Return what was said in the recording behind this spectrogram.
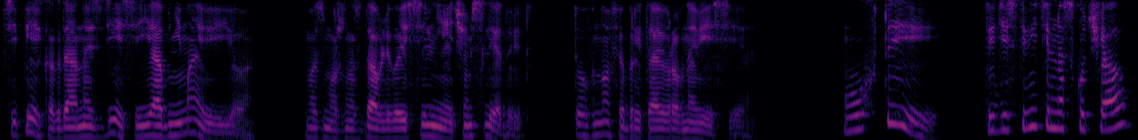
Теперь, когда она здесь, и я обнимаю ее, возможно, сдавливая сильнее, чем следует, то вновь обретаю равновесие. «Ух ты! Ты действительно скучал?»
